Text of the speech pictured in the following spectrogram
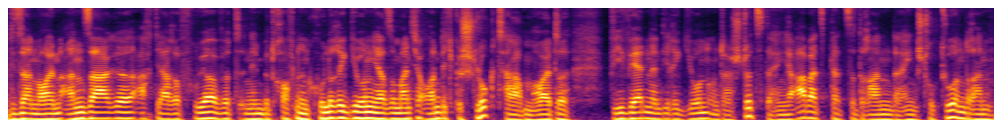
dieser neuen Ansage, acht Jahre früher, wird in den betroffenen Kohleregionen ja so manche ordentlich geschluckt haben heute. Wie werden denn die Regionen unterstützt? Da hängen ja Arbeitsplätze dran, da hängen Strukturen dran.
